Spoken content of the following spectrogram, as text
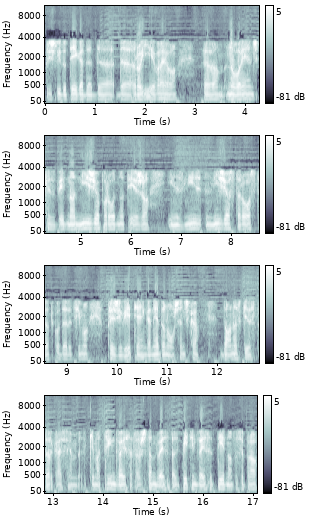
prišli do tega, da, da, da rojevajo um, novorojenčke z vedno nižjo porodno težo in z, ni, z nižjo starostjo, tako da recimo preživetje enega nedonošenčka danes, ki je star, kaj se vem, ki ima 23 ali 24 ali 25 tednov, to se pravi,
